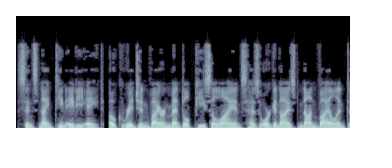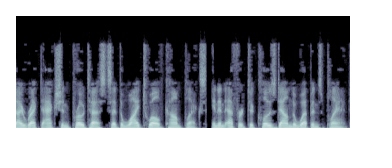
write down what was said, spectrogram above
Since 1988, Oak Ridge Environmental Peace Alliance has organized nonviolent direct action protests at the Y-12 complex, in an effort to close down the weapons plant.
